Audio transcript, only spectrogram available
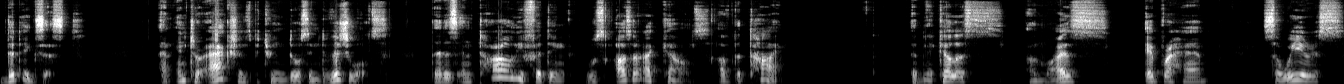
did exist, and interactions between those individuals that is entirely fitting with other accounts of the time. Ibn Kilis, Al-Mu'izz, Abraham, Sawiris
